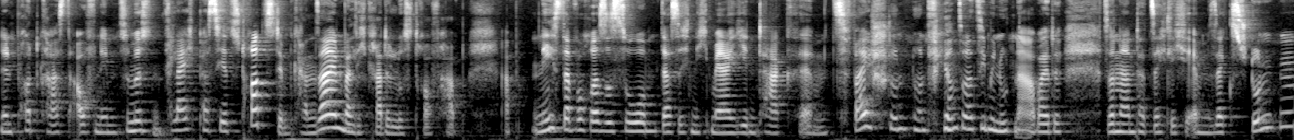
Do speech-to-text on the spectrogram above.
einen Podcast aufnehmen zu müssen. Vielleicht passiert es trotzdem, kann sein, weil ich gerade Lust drauf habe. Ab nächster Woche ist es so, dass ich nicht mehr jeden Tag ähm, zwei Stunden und 24 Minuten arbeite, sondern tatsächlich ähm, sechs Stunden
